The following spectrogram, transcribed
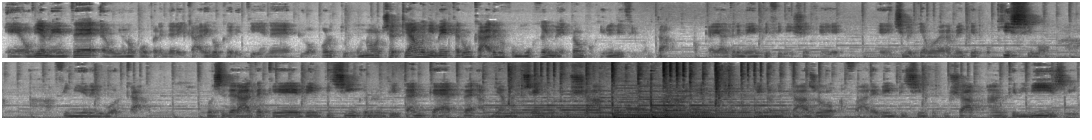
e ovviamente ognuno può prendere il carico che ritiene più opportuno. Cerchiamo di mettere un carico comunque che metta un pochino in difficoltà, ok? Altrimenti finisce che eh, ci mettiamo veramente pochissimo a, a finire il workout. Considerate che 25 minuti di time cap abbiamo 100 push up caso a fare 25 push up anche divisi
